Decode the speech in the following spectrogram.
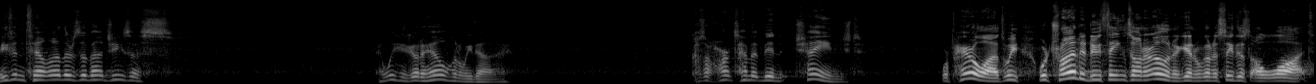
even tell others about Jesus. And we can go to hell when we die because our hearts haven't been changed. We're paralyzed. We, we're trying to do things on our own. Again, we're going to see this a lot.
